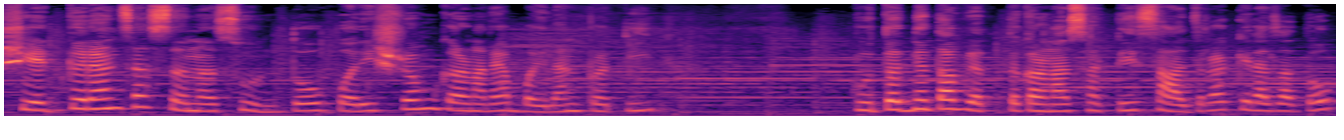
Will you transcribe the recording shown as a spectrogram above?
शेतकऱ्यांचा सण असून तो परिश्रम करणाऱ्या बैलांप्रती कृतज्ञता व्यक्त करण्यासाठी साजरा केला जातो.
